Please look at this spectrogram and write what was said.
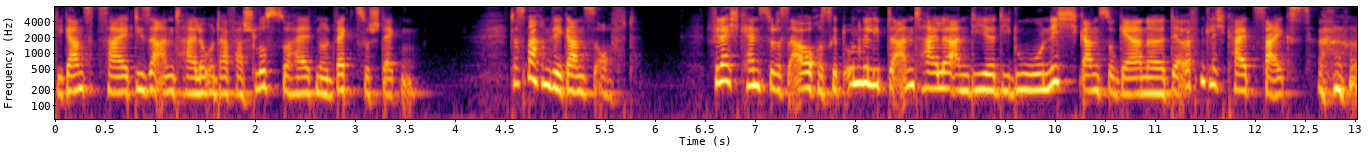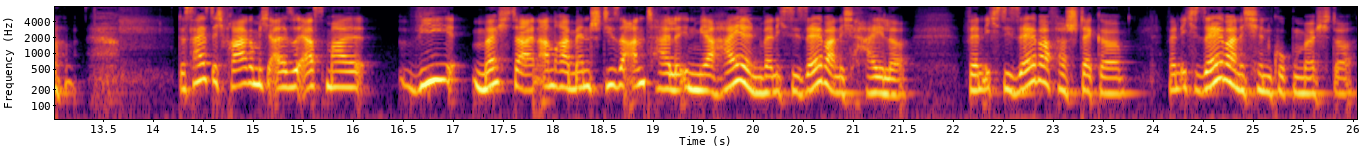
die ganze Zeit diese Anteile unter Verschluss zu halten und wegzustecken? Das machen wir ganz oft. Vielleicht kennst du das auch. Es gibt ungeliebte Anteile an dir, die du nicht ganz so gerne der Öffentlichkeit zeigst. das heißt, ich frage mich also erstmal, wie möchte ein anderer Mensch diese Anteile in mir heilen, wenn ich sie selber nicht heile, wenn ich sie selber verstecke, wenn ich selber nicht hingucken möchte?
